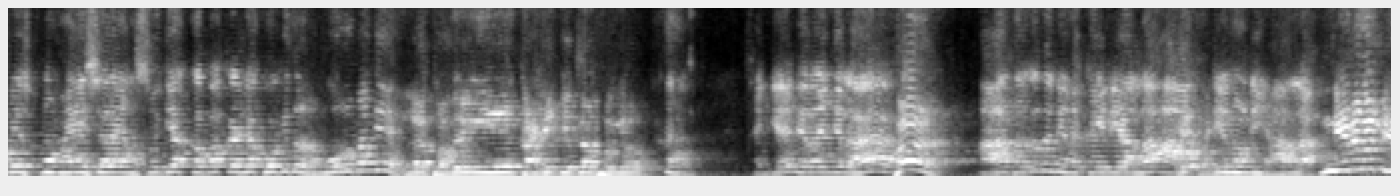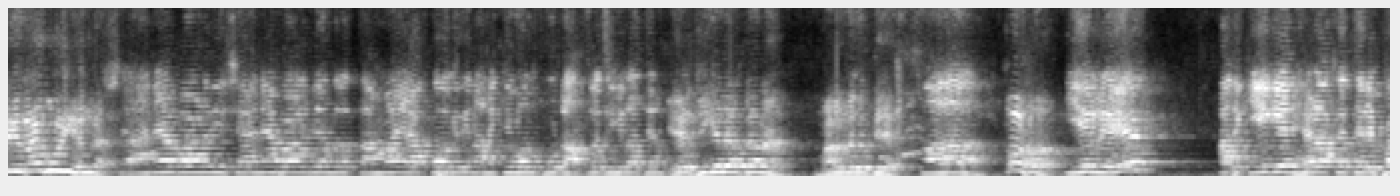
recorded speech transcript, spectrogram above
ವಿಷ್ಣು ಮಹೇಶ್ವರ ಏನು ಸುಗ್ಗಿಯ ಕಬ್ಬ ಕಡ್ಲಕ್ ಹೋಗಿದ್ರು? ಮೂರು ಮಂದಿ? ತೊಗರಿ ಕಾಲಿ ಕಿತ್ಲಾಕ್ ಹೋಗ್ಯಾವ. ಹಂಗೇನ್ ಇರಂಗಿಲ್ಲ. ಆ ತಗದು ನಿನ್ನ ಕೈಲಿ ಅಲ್ಲ ಆ ಗಡಿನೂ ನೀ ಅಲ್ಲ. ನಿನಗೂ ಇಲ್ಲ. ಶಾನ್ಯ ಬಾಳ್ದಿ ಶಾನ್ಯ ಬಾಳ್ದಿ ಅಂದ್ರ ತಮ್ಮ ಯಾಕೆ ಹೋಗಿದಿ ನನಗೆ ಒಂದು ಫುಟ್ ಅಂತ. ಜಿಗಿಲತ್ತೆ ಏ ಜಿಗಿಲತ್ತಾನ ಮಲದಗತ್ತೆ ಹಾ. ಇರ್ಲಿ. ಅದಕ್ಕೆ ಈಗೇನ್ ಹೇಳಕತ್ತೀರಿಪ್ಪ?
